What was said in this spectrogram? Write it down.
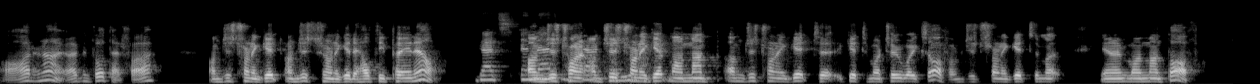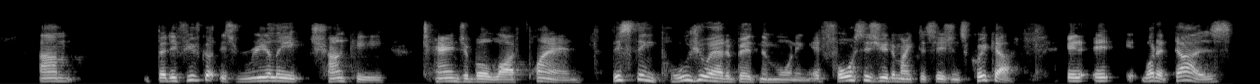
Oh, I don't know. I haven't thought that far. I'm just trying to get. I'm just trying to get a healthy P and L. That's. I'm that's just trying. Exactly, I'm just trying to get my month. I'm just trying to get to get to my two weeks off. I'm just trying to get to my, you know, my month off. Um, but if you've got this really chunky, tangible life plan, this thing pulls you out of bed in the morning. It forces you to make decisions quicker. It, it, it, what it does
